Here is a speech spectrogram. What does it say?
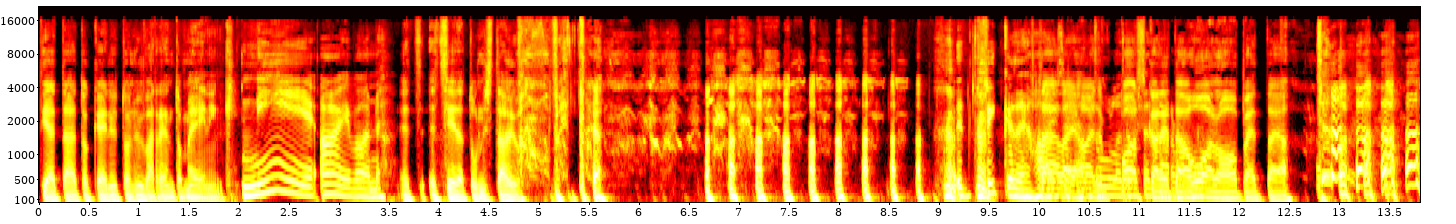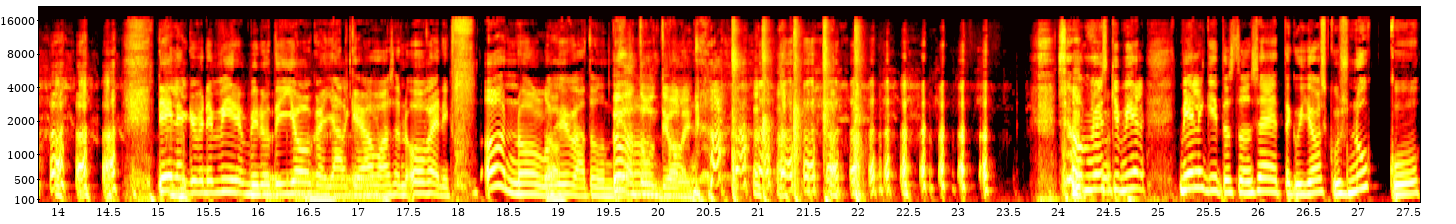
tietää, että okei, nyt on hyvä rento meininki. Niin, aivan. Että et siitä tunnistaa hyvän opettajan. Nyt pikkasen haisee. Täällä ei haise niin on huono opettaja. 45 minuutin joukan jälkeen avaa sen oveni. On ollut Joo. hyvä tunti. Hyvä tunti oli. Se on myöskin miele- mielenkiintoista on se, että kun joskus nukkuu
